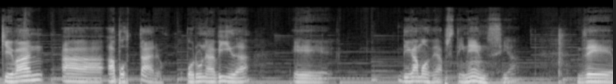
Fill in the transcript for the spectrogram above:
que van a apostar por una vida, eh, digamos, de abstinencia, de,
